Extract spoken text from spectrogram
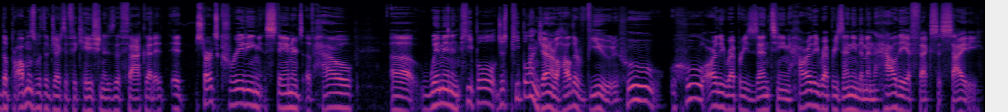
the problems with objectification is the fact that it, it starts creating standards of how uh, women and people, just people in general, how they're viewed. Who who are they representing? How are they representing them, and how they affect society?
